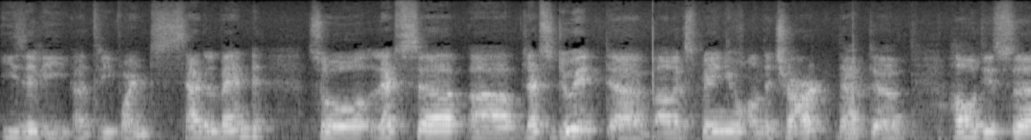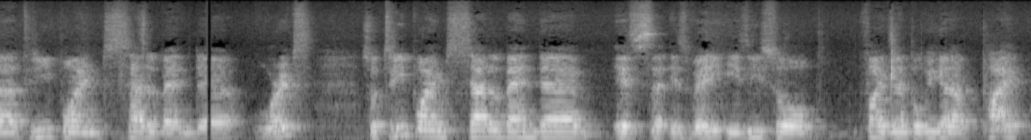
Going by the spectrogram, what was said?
easily a three point saddle bend so let's uh, uh, let's do it. Uh, I'll explain you on the chart that how this uh, three point saddle bend works. So three point saddle bend is is very easy. So for example we got a pipe.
